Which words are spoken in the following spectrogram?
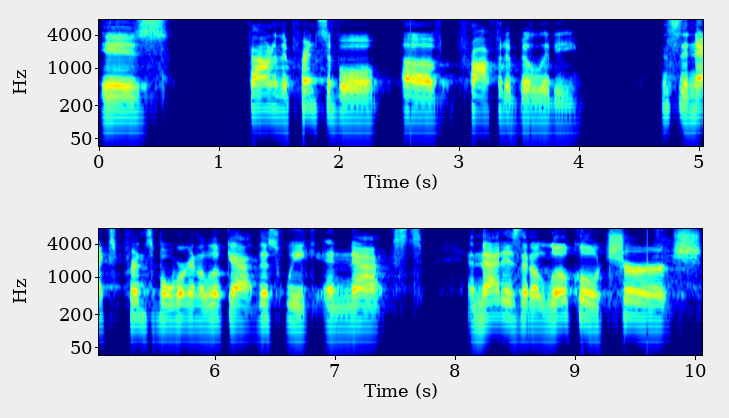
is found in the principle of profitability. This is the next principle we're going to look at this week and next. And that is that a local church,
